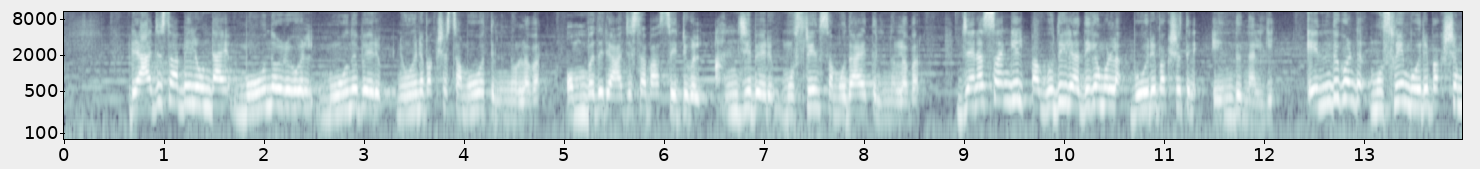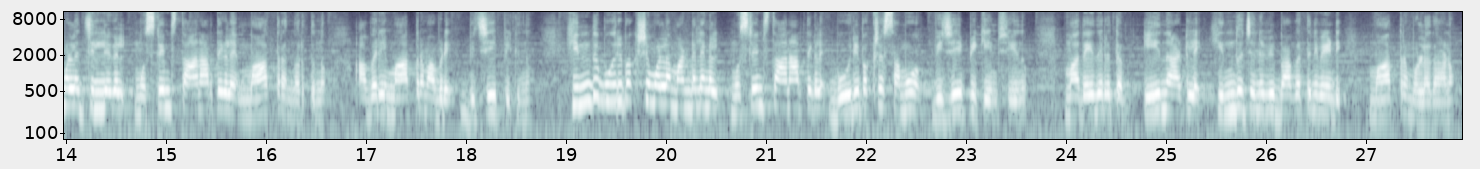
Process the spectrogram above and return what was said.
രാജ്യസഭയിൽ ഉണ്ടായ മൂന്നൊഴിവുകൾ മൂന്ന് പേരും ന്യൂനപക്ഷ സമൂഹത്തിൽ നിന്നുള്ളവർ. ഒമ്പത് രാജ്യസഭാ സീറ്റുകൾ അഞ്ചു പേരും മുസ്ലിം സമുദായത്തിൽ നിന്നുള്ളവർ. ജനസംഖ്യയിൽ പകുതിയിലധികമുള്ള ഭൂരിപക്ഷത്തിന് എന്ത് നൽകി? എന്തുകൊണ്ട് മുസ്ലിം ഭൂരിപക്ഷമുള്ള ജില്ലകൾ മുസ്ലിം സ്ഥാനാർത്ഥികളെ മാത്രം നിർത്തുന്നു? അവരെ മാത്രം അവിടെ വിജയിപ്പിക്കുന്നു. ഹിന്ദു ഭൂരിപക്ഷമുള്ള മണ്ഡലങ്ങൾ മുസ്ലിം സ്ഥാനാർത്ഥികളെ ഭൂരിപക്ഷ സമൂഹം വിജയിപ്പിക്കുകയും ചെയ്യുന്നു. മതേതരത്വം ഈ നാട്ടിലെ ഹിന്ദു ജനവിഭാഗത്തിന് വേണ്ടി മാത്രമുള്ളതാണോ?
